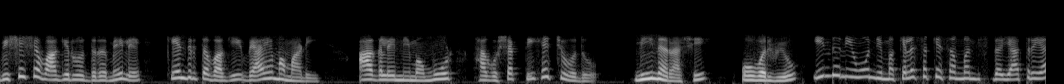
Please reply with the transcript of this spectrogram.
ವಿಶೇಷವಾಗಿರುವುದರ ಮೇಲೆ ಕೇಂದ್ರಿತವಾಗಿ ವ್ಯಾಯಾಮ ಮಾಡಿ. ಆಗಲೇ ನಿಮ್ಮ ಮೂಡ್ ಹಾಗೂ ಶಕ್ತಿ ಹೆಚ್ಚುವುದು. ಮೀನರಾಶಿ ಓವರ್ವ್ಯೂ ಇಂದು ನೀವು ನಿಮ್ಮ ಕೆಲಸಕ್ಕೆ ಸಂಬಂಧಿಸಿದ ಯಾತ್ರೆಯ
